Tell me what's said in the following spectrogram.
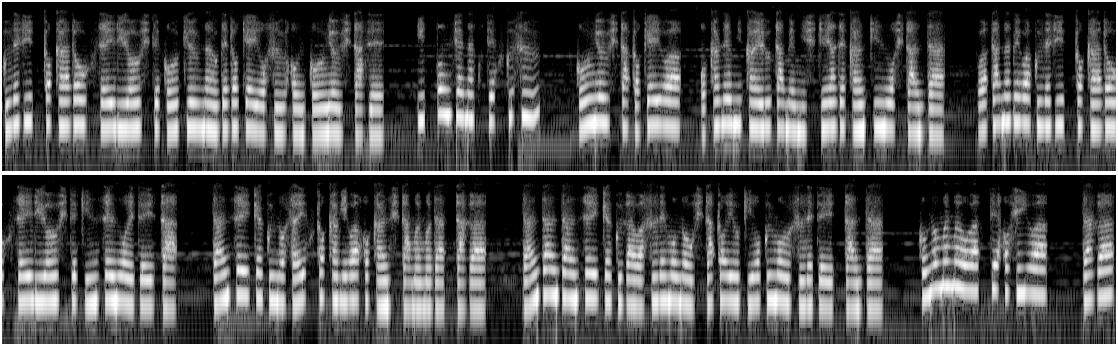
クレジットカードを不正利用して高級な腕時計を数本購入したぜ。一本じゃなくて複数？購入した時計は、お金に換えるために質屋で換金をしたんだ。渡辺はクレジットカードを不正利用して金銭を得ていた。男性客の財布と鍵は保管したままだったが、だんだん男性客が忘れ物をしたという記憶も薄れていったんだ。このまま終わってほしいわ。だが、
